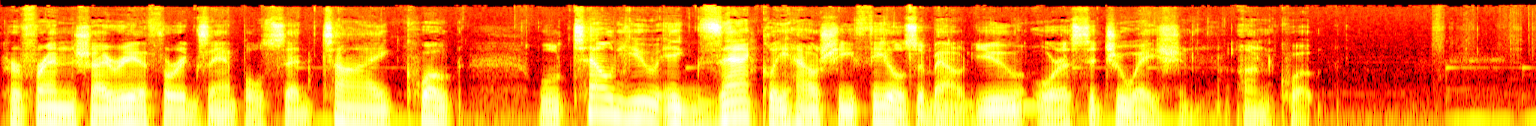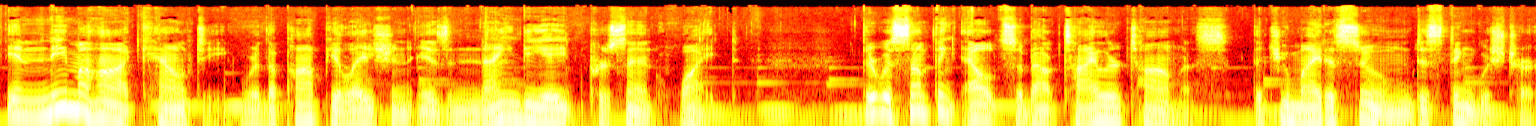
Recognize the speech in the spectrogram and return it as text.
Her friend Sharia, for example, said Ty, quote, will tell you exactly how she feels about you or a situation, unquote. In Nemaha County, where the population is 98% white, there was something else about Tyler Thomas that you might assume distinguished her.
